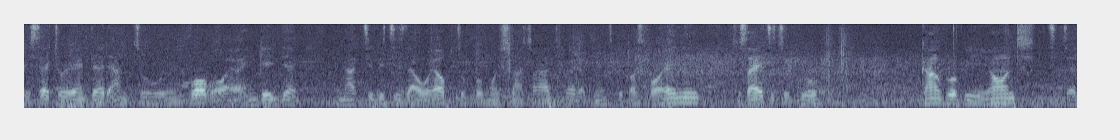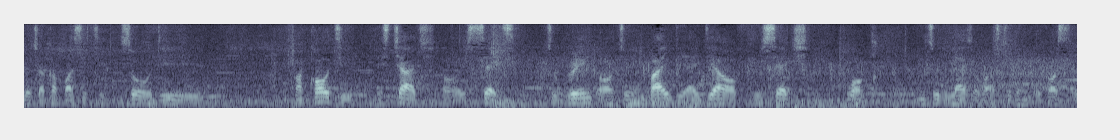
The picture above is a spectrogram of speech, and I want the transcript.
research oriented and to involve or engage them in activities that will help to promote national development because for any society to grow, can't grow beyond its intellectual capacity. So the faculty is charged or is set to bring or to imbibe the idea of research work into the lives of our students because uh,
